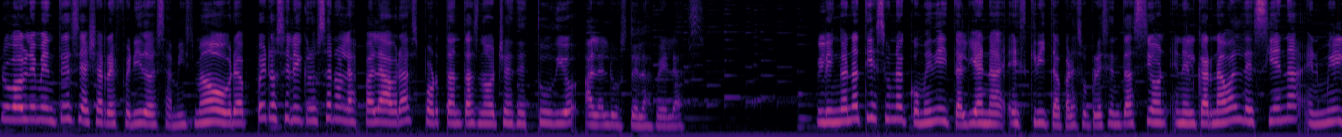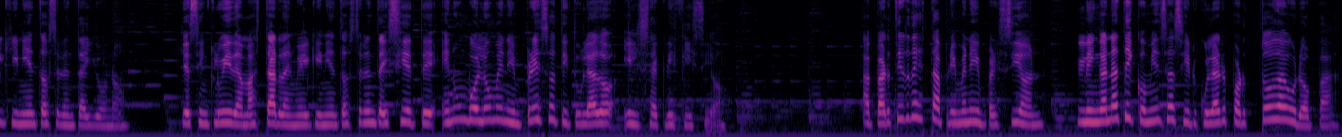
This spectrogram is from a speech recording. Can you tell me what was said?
Probablemente se haya referido a esa misma obra, pero se le cruzaron las palabras por tantas noches de estudio a la luz de las velas. Glinganati es una comedia italiana escrita para su presentación en el Carnaval de Siena en 1531, y es incluida más tarde en 1537 en un volumen impreso titulado Il Sacrificio. A partir de esta primera impresión, Glinganati comienza a circular por toda Europa,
